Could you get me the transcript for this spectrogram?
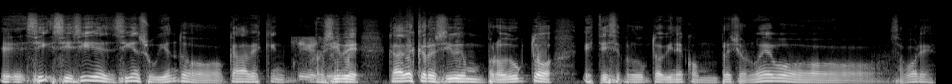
eh, sí, sí siguen siguen subiendo cada vez que recibe cada vez que recibe un producto, este ese producto viene con precio nuevo, sabores.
